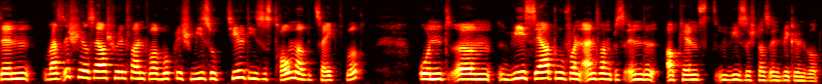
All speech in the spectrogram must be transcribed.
Denn was ich hier sehr schön fand, war wirklich, wie subtil dieses Trauma gezeigt wird. Und ähm, wie sehr du von Anfang bis Ende erkennst, wie sich das entwickeln wird.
